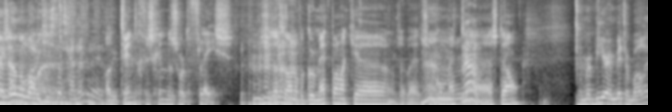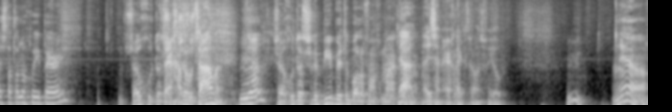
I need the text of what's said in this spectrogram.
eenzame borrelnootjes, mannen. dat gaat ook Al goede twintig verschillende soorten vlees. Als je dat gewoon op een gourmetpannetje, zo- zo'n gourmet Ja. eh, stel. Ja, Maar bier en bitterballen, is dat dan een goede pairing? Zo goed dat, ze, gaat zo, goed samen. Ja? zo goed dat ze er bierbitterballen van gemaakt Ja, hebben. die zijn erg lekker trouwens van Joop. Ja,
